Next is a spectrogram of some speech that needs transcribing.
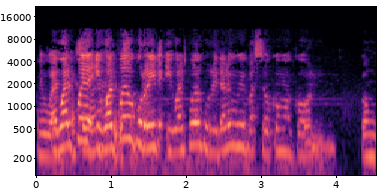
Igual, puede, igual puede ocurrir, igual puede ocurrir algo que pasó como con, con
